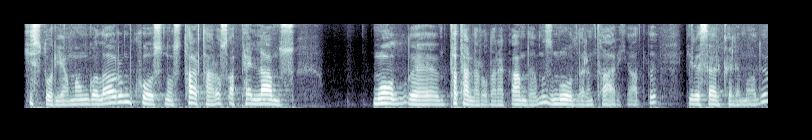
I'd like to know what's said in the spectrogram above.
Historia Mongolarum Quos nos Tartaros Appellamus. Moğol e, Tatarlar olarak andığımız Moğolların tarihi adlı bir eser kalemi alıyor.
